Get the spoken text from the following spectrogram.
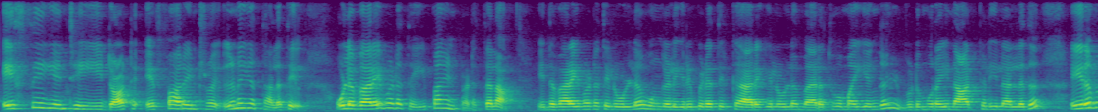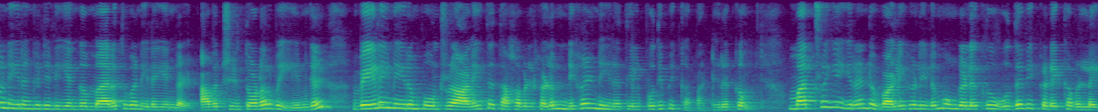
எஸ்சிஎன்டிஇ டாட் எஃப்ஆர் என்ற இணையதளத்தில் உள்ள வரைபடத்தை பயன்படுத்தலாம். இந்த வரைபடத்தில் உள்ள உங்கள் இருப்பிடத்திற்கு அருகில் உள்ள மருத்துவ மையங்கள் விடுமுறை நாட்களில் அல்லது இரவு நேரங்களில் இயங்கும் மருத்துவ நிலையங்கள் அவற்றின் தொடர்பு எண்கள் வேலை நேரம் போன்ற அனைத்து தகவல்களும் நிகழ்நேரத்தில் புதுப்பிக்கப்பட்டிருக்கும். மற்றைய இரண்டு வழிகளிலும் உங்களுக்கு உதவி கிடைக்கவில்லை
